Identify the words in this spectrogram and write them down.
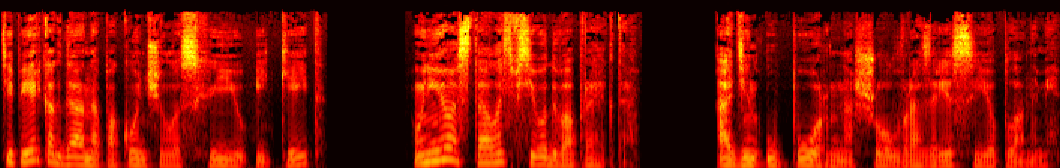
Теперь, когда она покончила с Хью и Кейт, у нее осталось всего два проекта. Один упорно шел вразрез с ее планами.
